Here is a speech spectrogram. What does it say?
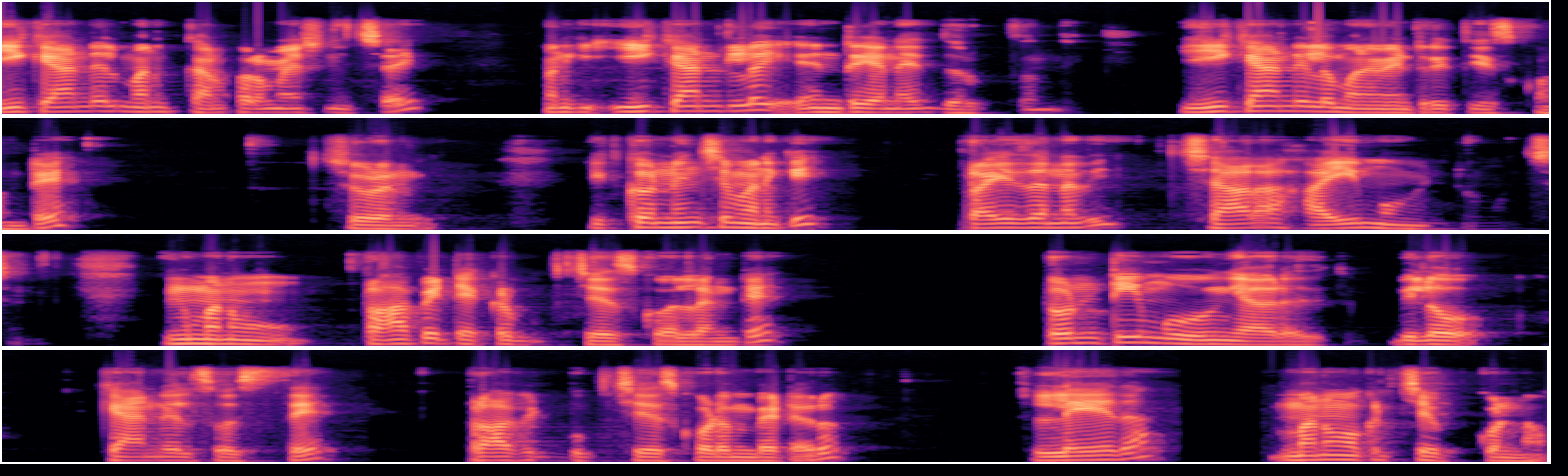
ఈ క్యాండిల్ మనకి కన్ఫర్మేషన్ ఇచ్చాయి. మనకి ఈ క్యాండిల్లో ఎంట్రీ అనేది దొరుకుతుంది. ఈ క్యాండిల్లో మనం ఎంట్రీ తీసుకుంటే చూడండి. ఇక్కడ నుంచి మనకి ప్రైస్ అన్నది చాలా హై మూమెంటం వచ్చింది. ఇంక మనం ప్రాఫిట్ ఎక్కడ బుక్ చేసుకోవాలంటే twenty moving average below candles వస్తే ప్రాఫిట్ బుక్ చేసుకోవడం బెటరు. లేదా మనం ఒకటి చెప్పుకున్నాం.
